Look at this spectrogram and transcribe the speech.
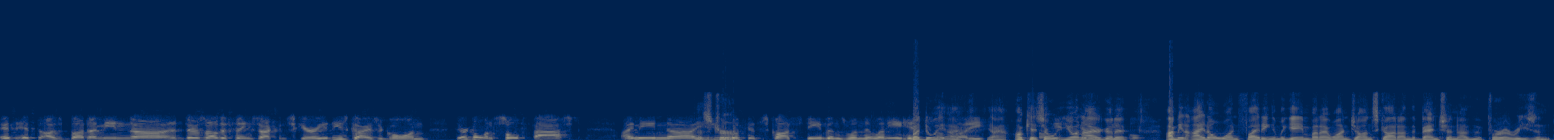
It it does, but I mean, uh, there's other things that can scare you. These guys are going, they're going so fast. I mean, uh, That's you true. look at Scott Stevens when when he hit But do we? Uh, yeah. Okay. So you and I are going to. I mean, I don't want fighting in the game, but I want John Scott on the bench, and uh, for a reason.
